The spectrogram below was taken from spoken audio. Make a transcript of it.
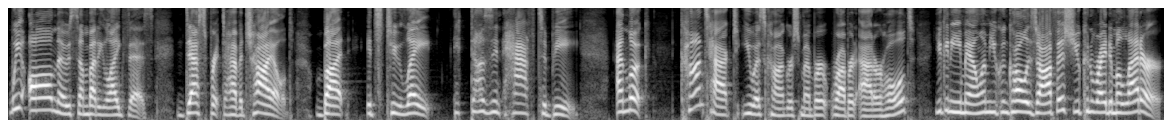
We all know somebody like this, desperate to have a child, but it's too late. It doesn't have to be. And look, contact U.S. Congressmember Robert Aderholt. You can email him, you can call his office, you can write him a letter.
